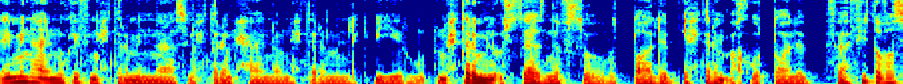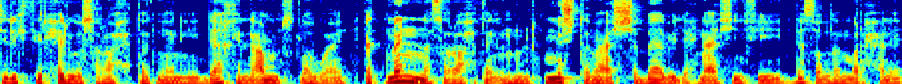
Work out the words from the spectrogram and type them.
منها إنه كيف نحترم الناس ونحترم حالنا ونحترم الكبير ونحترم الأستاذ نفسه والطالب يحترم أخوه الطالب. ففي تفاصيل كثير حلوة صراحة يعني داخل العمل التطوعي بتمنى صراحة إنه المجتمع الشبابي اللي إحنا عايشين فيه نصل للمرحلة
